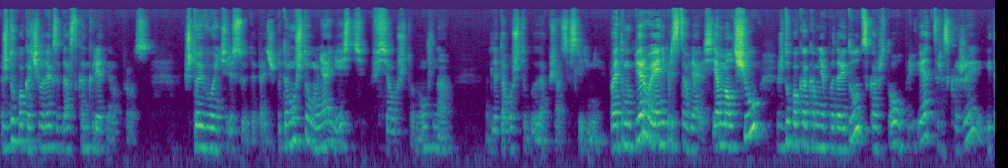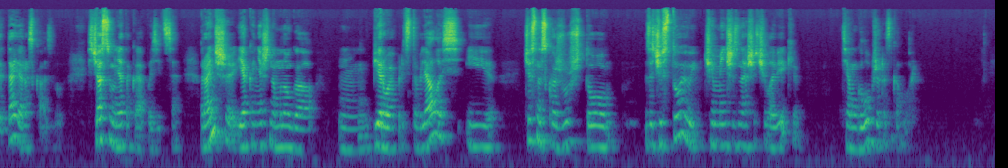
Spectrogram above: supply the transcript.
жду, пока человек задаст конкретный вопрос, что его интересует, опять же. Потому что у меня есть все, что нужно для того, чтобы общаться с людьми. Поэтому первое, я не представляюсь. Я молчу, жду, пока ко мне подойдут, скажут, о, привет, расскажи, и тогда я рассказываю. Сейчас у меня такая позиция. Раньше я, конечно, много первое представлялась, и честно скажу, что зачастую, чем меньше знаешь о человеке, тем глубже разговор.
